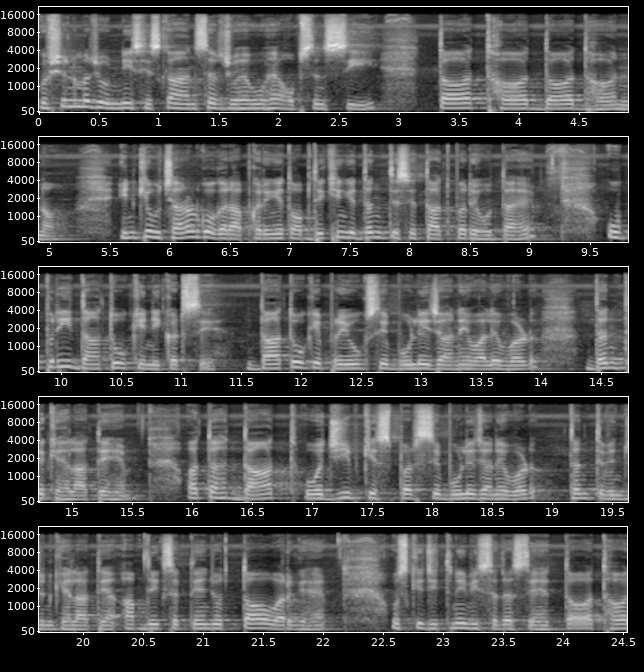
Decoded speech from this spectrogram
क्वेश्चन नंबर जो उन्नीस, इसका आंसर जो है वो है ऑप्शन सी त, थ, द, ध, न। इनके उच्चारण को अगर आप करेंगे तो आप देखेंगे दंत से तात्पर्य होता है ऊपरी दांतों के निकट से, दांतों के प्रयोग से बोले जाने वाले वर्ड दंत कहलाते हैं। अतः दांत व जीव के स्पर्श से बोले जाने वर्ड दंत व्यंजन कहलाते हैं। आप देख सकते हैं जो त वर्ग है, उसके जितने भी सदस्य हैं, त, थ,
